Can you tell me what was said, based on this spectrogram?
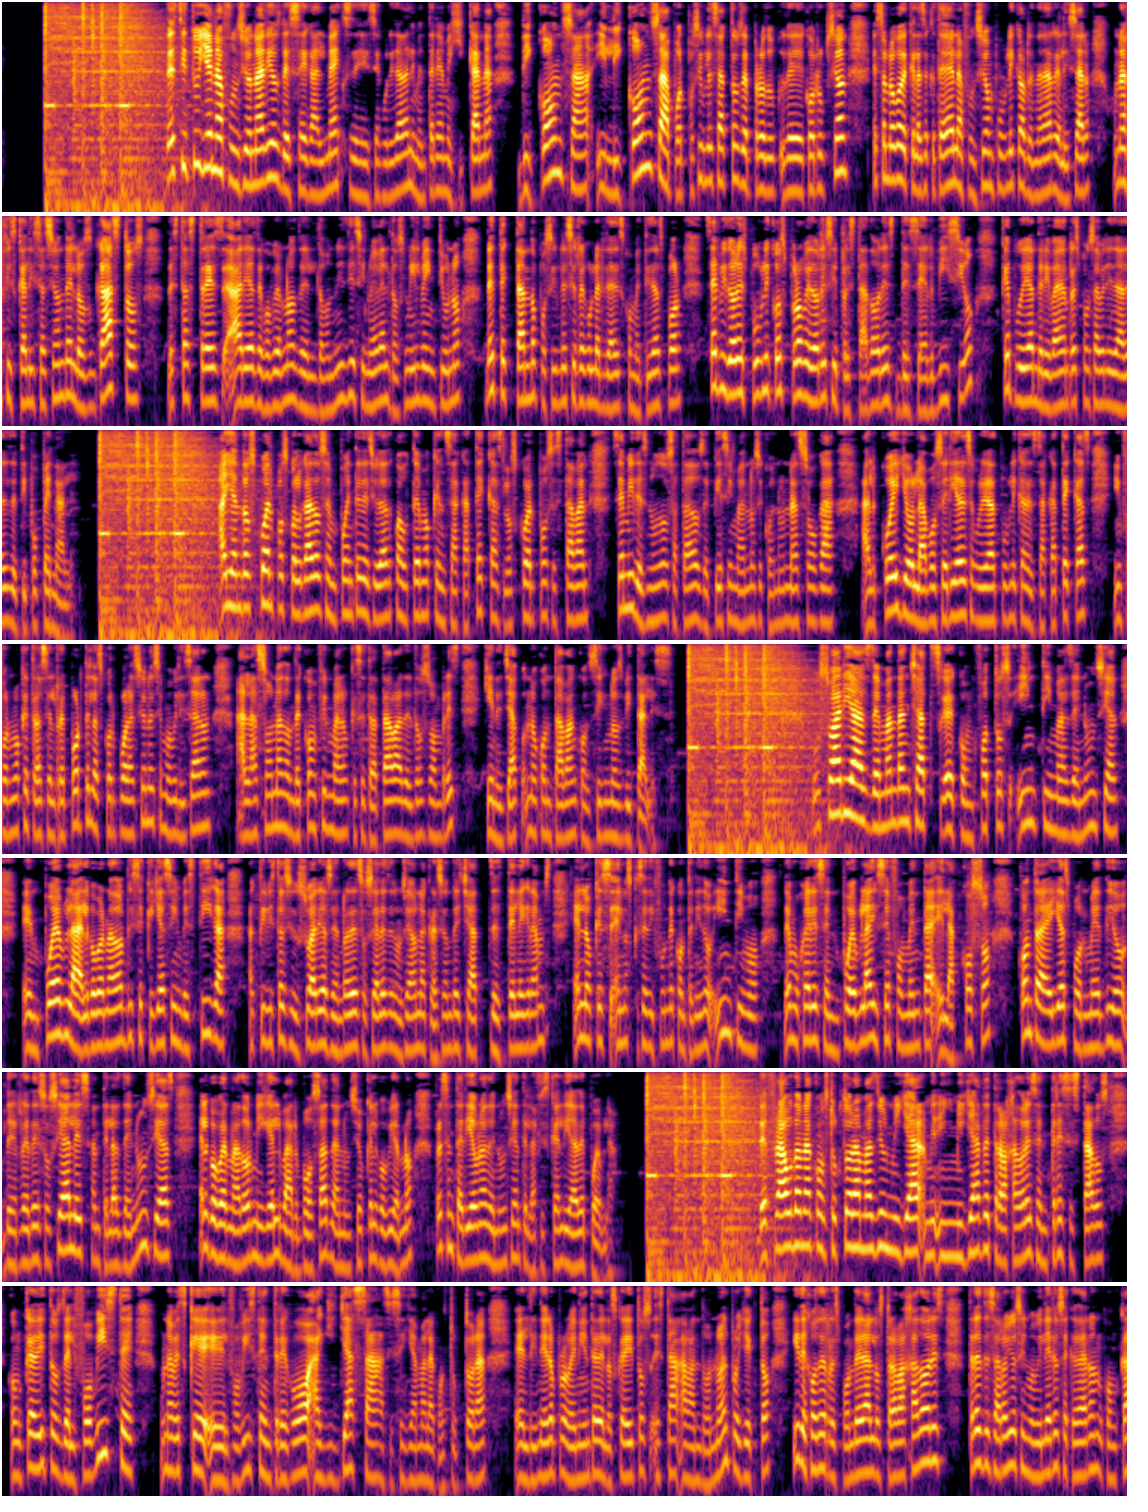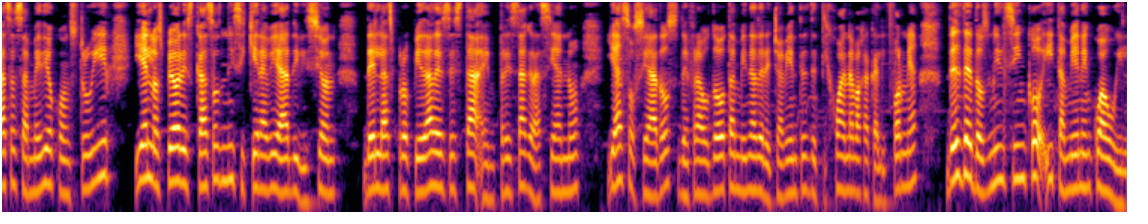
Destituyen a funcionarios de Segalmex, de Seguridad Alimentaria Mexicana, DICONSA y LICONSA por posibles actos de, de corrupción. Esto luego de que la Secretaría de la Función Pública ordenara realizar una fiscalización de los gastos de estas tres áreas de gobierno del 2019 al 2021, detectando posibles irregularidades cometidas por servidores públicos, proveedores y prestadores de servicio que pudieran derivar en responsabilidades de tipo penal. Hayan dos cuerpos colgados en puente de Ciudad Cuauhtémoc en Zacatecas. Los cuerpos estaban semidesnudos, atados de pies y manos y con una soga al cuello. La vocería de Seguridad Pública de Zacatecas informó que tras el reporte las corporaciones se movilizaron a la zona donde confirmaron que se trataba de dos hombres quienes ya no contaban con signos vitales. Usuarias demandan chats eh, con fotos íntimas, denuncian en Puebla. El gobernador dice que ya se investiga. Activistas y usuarias en redes sociales denunciaron la creación de chats de Telegrams en, lo que en los que se difunde contenido íntimo de mujeres en Puebla y se fomenta el acoso contra ellas por medio de redes sociales. Ante las denuncias, el gobernador Miguel Barbosa anunció que el gobierno presentaría una denuncia ante la Fiscalía de Puebla. Defrauda una constructora más de un millar, mi- millar de trabajadores en tres estados con créditos del Fobiste. Una vez que el Fobiste entregó a Guillaza, así se llama la constructora, el dinero proveniente de los créditos, esta abandonó el proyecto y dejó de responder a los trabajadores. Tres desarrollos inmobiliarios se quedaron con casas a medio construir y en los peores casos ni siquiera había división de las propiedades de esta empresa Graciano y asociados defraudó también a derechohabientes de Tijuana, Baja California, desde 2005 y también en Coahuila.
